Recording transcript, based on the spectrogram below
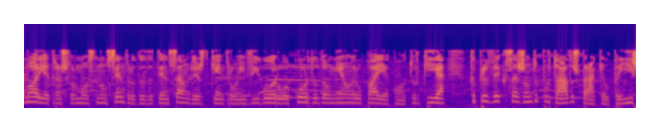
Mória transformou-se num centro de detenção desde que entrou em vigor o acordo da União Europeia com a Turquia, que prevê que sejam deportados para aquele país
